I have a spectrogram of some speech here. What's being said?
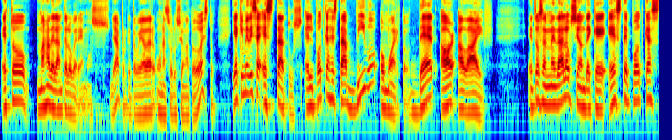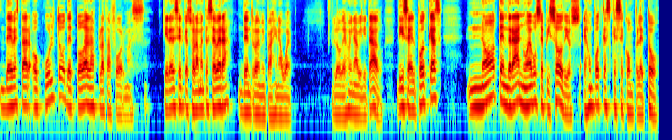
Esto más adelante lo veremos, ¿ya? Porque te voy a dar una solución a todo esto. Y aquí me dice estatus. El podcast está vivo o muerto. Dead or alive. Entonces me da la opción de que este podcast debe estar oculto de todas las plataformas. Quiere decir que solamente se verá dentro de mi página web. Lo dejo inhabilitado. Dice el podcast no tendrá nuevos episodios. Es un podcast que se completó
